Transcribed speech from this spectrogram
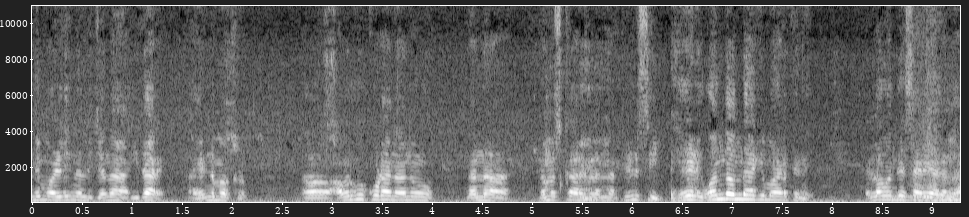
ನಿಮ್ಮ ಹಳ್ಳಿನಲ್ಲಿ ಜನ ಇದ್ದಾರೆ, ಆ ಹೆಣ್ಣುಮಕ್ಕಳು ಅವ್ರಿಗೂ ಕೂಡ ನಾನು ನನ್ನ ನಮಸ್ಕಾರಗಳನ್ನು ತಿಳಿಸಿ ಹೇಳಿ, ಒಂದೊಂದಾಗಿ ಮಾಡ್ತೀನಿ. ಎಲ್ಲ ಒಂದೇ ಸಾರಿ ಆಗಲ್ಲ.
